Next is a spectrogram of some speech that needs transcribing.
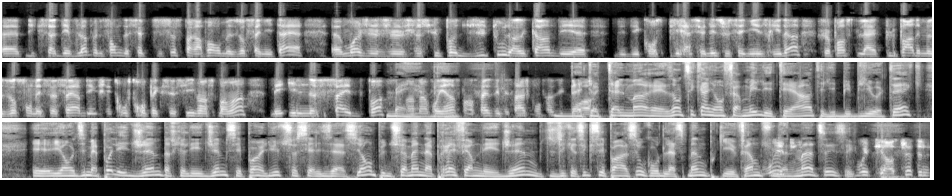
euh, puis que ça développe une forme de scepticisme par rapport aux mesures sanitaires. Euh, moi, je, je, je suis pas du tout dans le camp des, euh, des, des conspirationnistes sur ces niaiseries-là. Je pense que la plupart des mesures sont nécessaires, bien que je les trouve trop excessives en ce moment, mais ils ne cèdent pas ben, en envoyant sans cesse des messages contradictoires. Ben, as tellement raison. Tu sais, quand ils ont fermé les théâtres et les bibliothèques, et ils ont dit, mais pas les gyms, parce que les gyms, c'est pas un lieu de socialisation. Puis une semaine après, ils ferment les gyms. tu dis, qu'est-ce qui s'est passé au cours de la semaine pour qu'ils ferment? Oui, tu sais. Oui, puis ensuite une,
